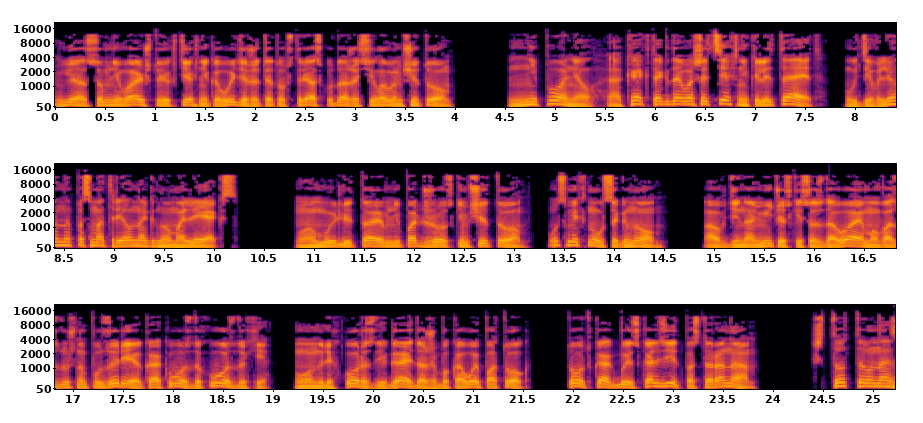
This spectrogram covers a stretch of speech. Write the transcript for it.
Я сомневаюсь, что их техника выдержит эту встряску даже силовым щитом. «Не понял, а как тогда ваша техника летает?» Удивленно посмотрел на гнома Лекс. «А мы летаем не под жестким щитом», — усмехнулся гном, «а в динамически создаваемом воздушном пузыре, как воздух в воздухе. Он легко раздвигает даже боковой поток. Тот как бы скользит по сторонам». «Что-то у нас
